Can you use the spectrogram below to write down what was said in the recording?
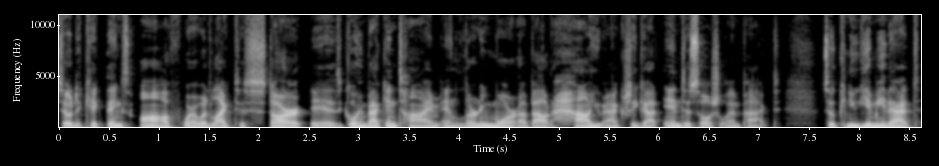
So, to kick things off, where I would like to start is going back in time and learning more about how you actually got into social impact. So, can you give me that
